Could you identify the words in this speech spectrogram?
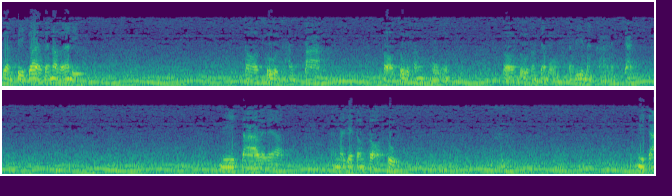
ส่วนปีกย่อยไปนอกจากนั้นอีก ต่อสู้ทางตา ต่อสู้ทั้งหู ต่อสู้ทั้งจมูกทั้งลิ้นทั้งกายทั้งใจมีตาไปแล้วทำไมจะต้องต่อสู้ มีตา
